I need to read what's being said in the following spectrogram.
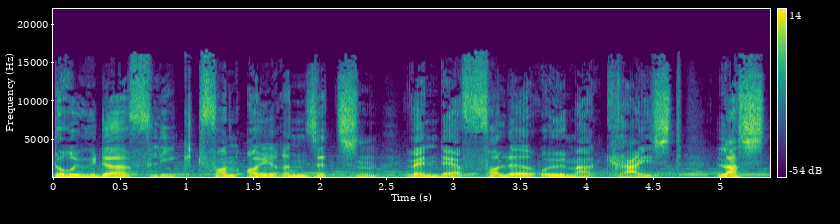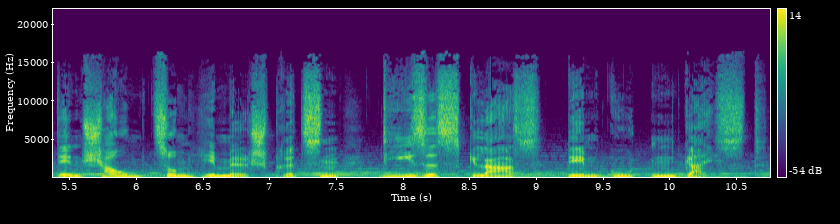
Brüder, fliegt von euren Sitzen, wenn der volle Römer kreist, lasst den Schaum zum Himmel spritzen, dieses Glas dem guten Geist.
